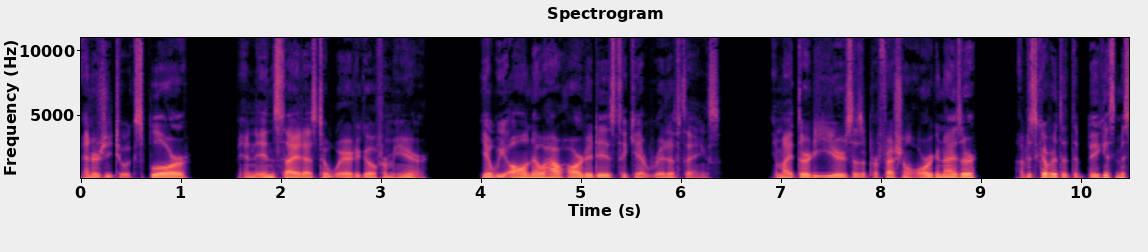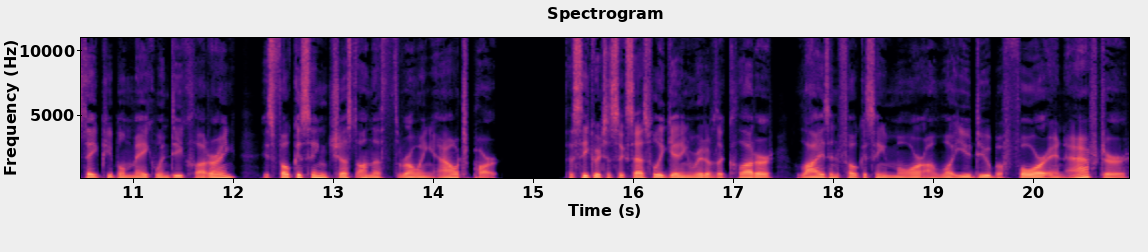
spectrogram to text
energy to explore, and insight as to where to go from here. Yet we all know how hard it is to get rid of things. In my 30 years as a professional organizer, I've discovered that the biggest mistake people make when decluttering is focusing just on the throwing out part. The secret to successfully getting rid of the clutter lies in focusing more on what you do before and after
